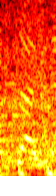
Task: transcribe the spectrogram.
Plaza.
